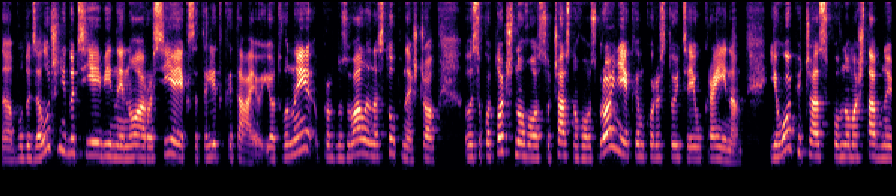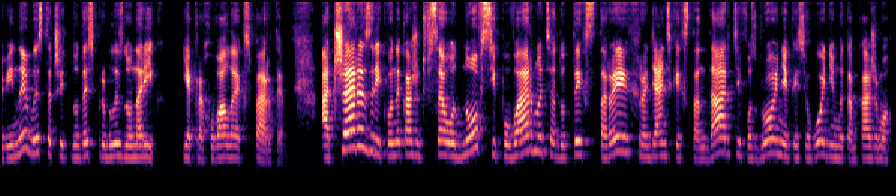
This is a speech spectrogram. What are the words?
е, будуть залучені до цієї війни. Ну а Росія як сателіт Китаю, і от вони прогнозували наступне: що високоточного сучасного озброєння, яким користується і Україна, його під час повномасштабної війни вистачить ну десь приблизно на рік. Як рахували експерти, а через рік вони кажуть, все одно всі повернуться до тих старих радянських стандартів озброєння, яке сьогодні ми там кажемо:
